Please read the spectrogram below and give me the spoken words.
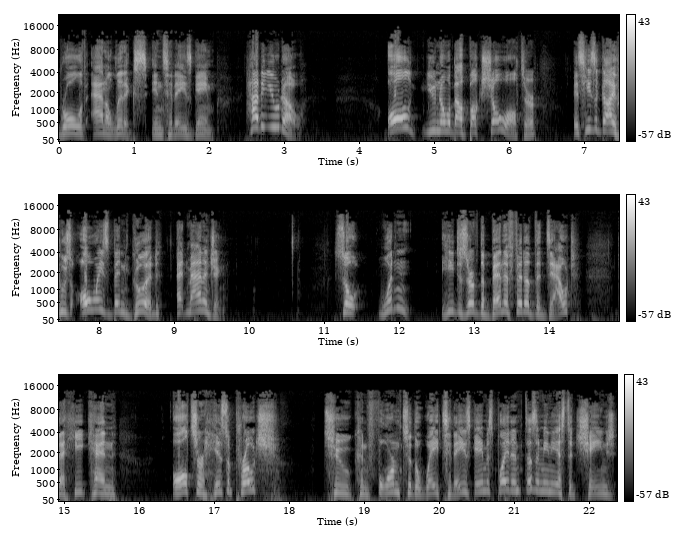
role of analytics in today's game. How do you know? All you know about Buck Showalter is he's a guy who's always been good at managing. So, wouldn't he deserve the benefit of the doubt that he can alter his approach to conform to the way today's game is played. And it doesn't mean he has to change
